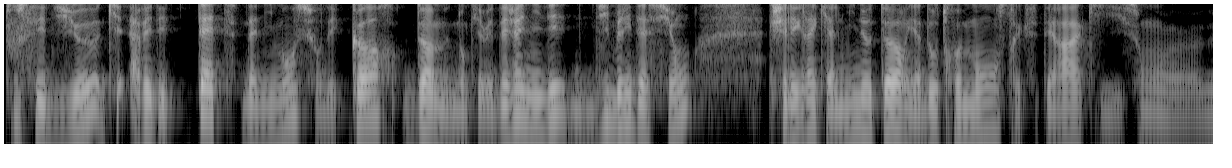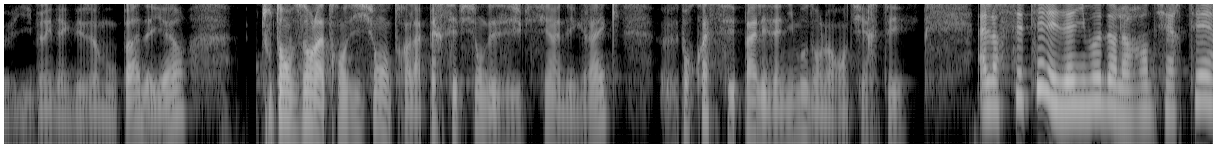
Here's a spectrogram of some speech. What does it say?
tous ces dieux qui avaient des têtes d'animaux sur des corps d'hommes. Donc il y avait déjà une idée d'hybridation. Chez les Grecs, il y a le Minotaure, il y a d'autres monstres, etc., qui sont hybrides avec des hommes ou pas d'ailleurs tout en faisant la transition entre la perception des Égyptiens et des Grecs, euh, pourquoi ce n'est pas les animaux dans leur entièreté? Alors c'était les animaux dans leur entièreté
